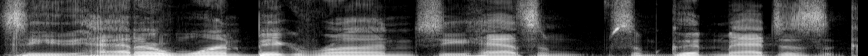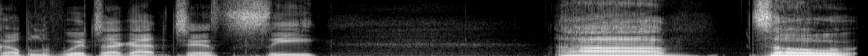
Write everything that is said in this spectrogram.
She had her one big run. She had some some good matches, a couple of which I got a chance to see. Um, so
